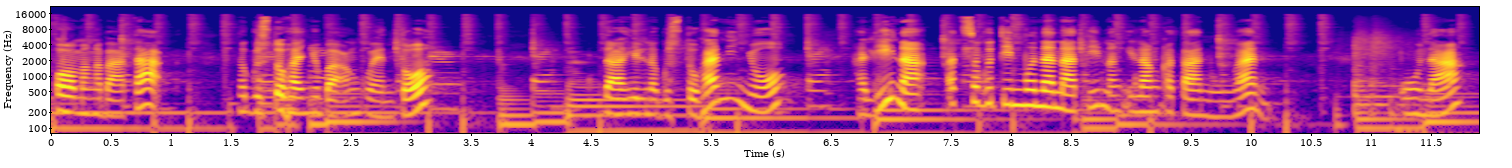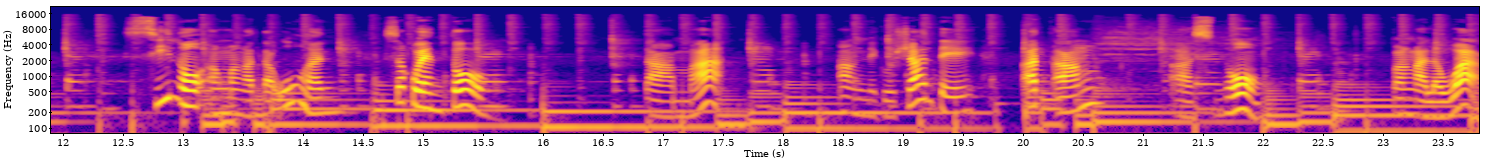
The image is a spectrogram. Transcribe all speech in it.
O mga bata, nagustuhan nyo ba ang kwento? Dahil nagustuhan ninyo, halina at sagutin muna natin ang ilang katanungan. Una, sino ang mga tauhan sa kwento? Tama, ang negosyante at ang asno. Pangalawa,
